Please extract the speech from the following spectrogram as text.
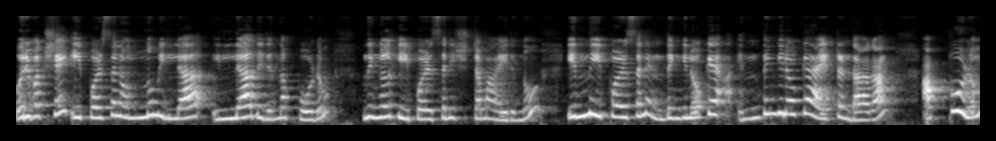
ഒരുപക്ഷെ ഈ പേഴ്സൺ ഒന്നുമില്ല ഇല്ലാതിരുന്നപ്പോഴും നിങ്ങൾക്ക് ഈ പേഴ്സൺ ഇഷ്ടമായിരുന്നു. ഇന്ന് ഈ പേഴ്സൺ എന്തെങ്കിലുമൊക്കെ എന്തെങ്കിലുമൊക്കെ ആയിട്ടുണ്ടാകാം. അപ്പോഴും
